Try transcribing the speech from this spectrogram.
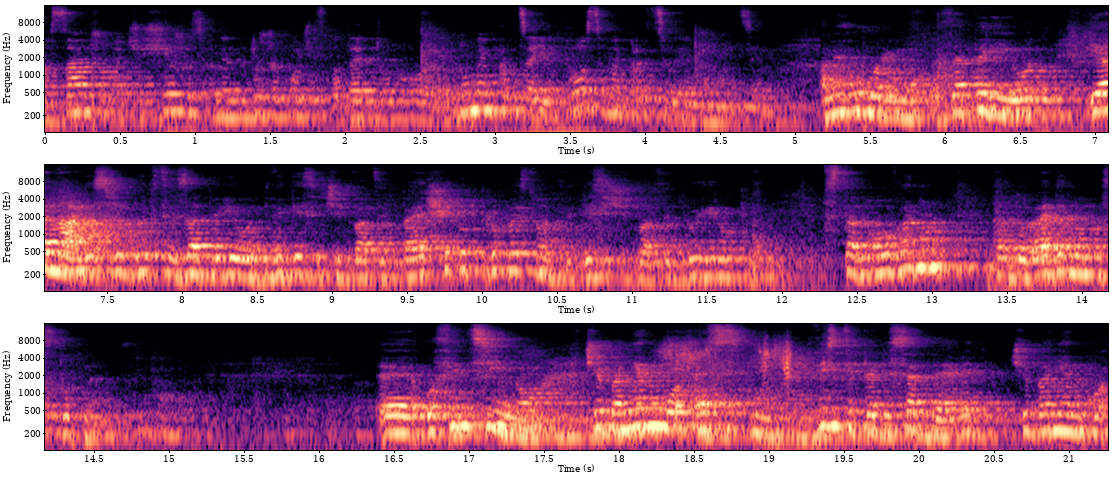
насаджувати, чи ще щось. Вони не дуже хочуть складати договори. Ну ми про це їх просимо і працюємо над цим. Ми говоримо за період і аналіз робився за період 2021, тут прописано 2022 роки. Встановлено та доведено наступне. Е, офіційно Чебаненко СІ 259, Чебаненко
